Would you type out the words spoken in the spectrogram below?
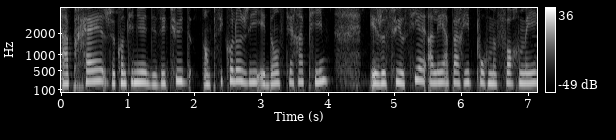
Après, je continuais des études en psychologie et danse-thérapie. Et je suis aussi allée à Paris pour me former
